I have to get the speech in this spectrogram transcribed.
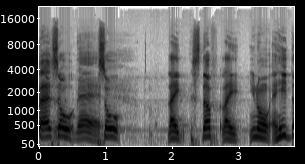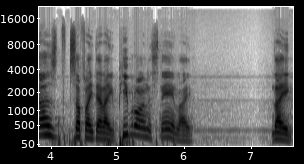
That's so bad. so like stuff like you know and he does stuff like that like people don't understand like like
